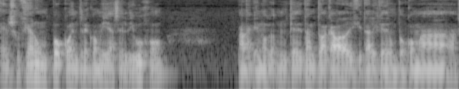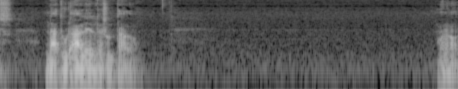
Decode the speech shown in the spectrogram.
ensuciar un poco, entre comillas, el dibujo, para que no quede tanto acabado digital y quede un poco más natural el resultado. bueno,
